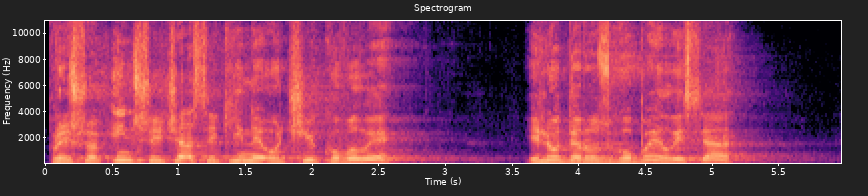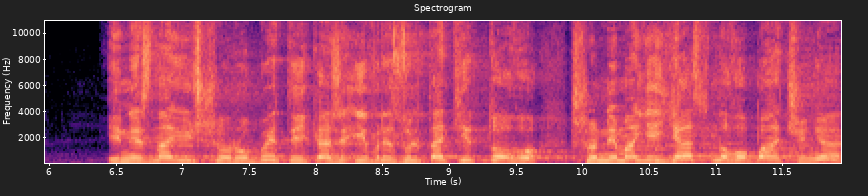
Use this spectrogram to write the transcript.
Прийшов інший час, який не очікували, і люди розгубилися, і не знають, що робити, і каже, і в результаті того, що немає ясного бачення,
